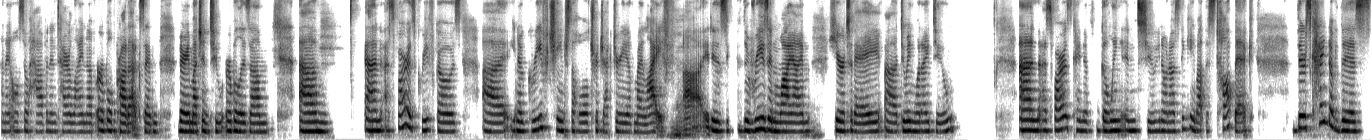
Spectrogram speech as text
and I also have an entire line of herbal products. I'm very much into herbalism. Um, and as far as grief goes, uh, you know, grief changed the whole trajectory of my life. Uh, it is the reason why I'm here today uh, doing what I do. And as far as kind of going into, you know, when I was thinking about this topic, there's kind of this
